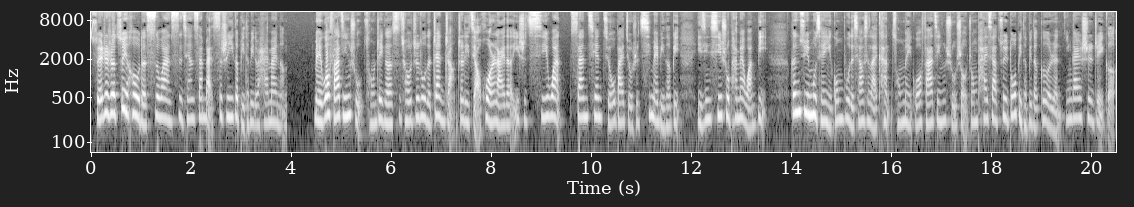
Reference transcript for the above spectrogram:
随着这最后的四万四千三百四十一个比特币的拍卖呢，美国法警署从这个丝绸之路的站长这里缴获而来的一十七万三千九百九十七枚比特币已经悉数拍卖完毕。根据目前已公布的消息来看，从美国法警署手中拍下最多比特币的个人，应该是这个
